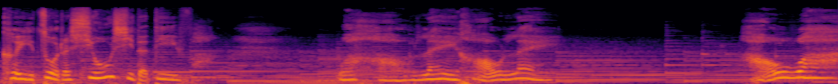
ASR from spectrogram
可以坐着休息的地方。我好累，好累。好啊，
